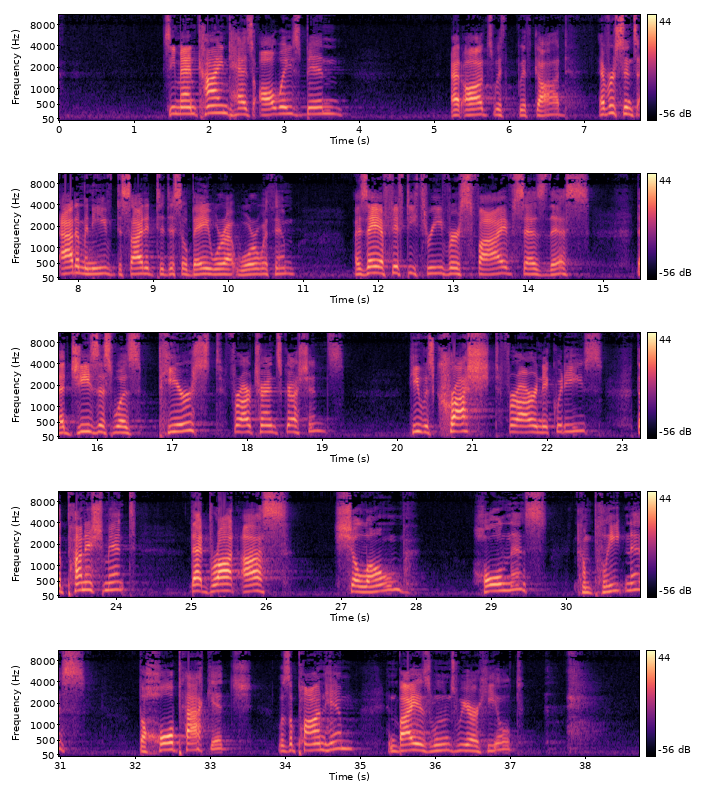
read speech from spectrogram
See, mankind has always been at odds with, with God. Ever since Adam and Eve decided to disobey, we're at war with him. Isaiah 53 verse 5 says this, that Jesus was pierced for our transgressions. He was crushed for our iniquities. The punishment that brought us shalom, wholeness, completeness, the whole package was upon him and by his wounds we are healed.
